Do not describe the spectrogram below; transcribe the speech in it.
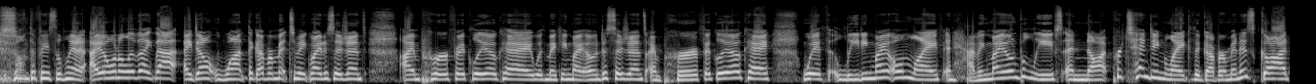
is on the face of the planet. I don't want to live like that. I don't want the government to make my decisions. I'm perfectly okay with making my own decisions. I'm perfectly okay with leading my own life and having my own beliefs and not pretending like the government is God.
